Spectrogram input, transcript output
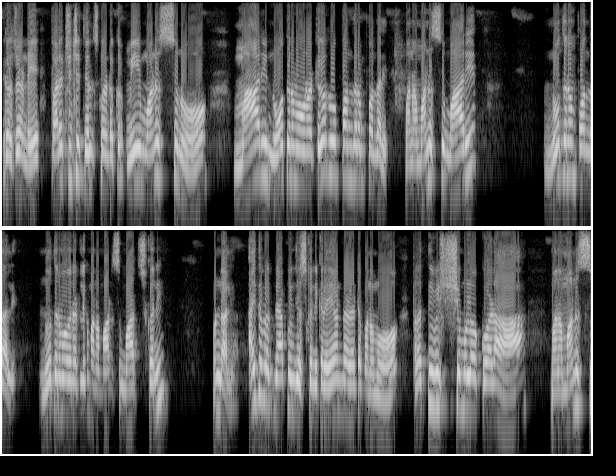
ఇక్కడ చూడండి పరీక్షించి తెలుసుకున్నట్టు మీ మనస్సును మారి నూతనం ఉన్నట్లుగా రూపాంతరం పొందాలి. మన మనస్సు మారి నూతనం పొందాలి. నూతనమైనట్లుగా మన మనసు మార్చుకొని ఉండాలి. అయితే ఇప్పుడు జ్ఞాపకం చేసుకొని ఇక్కడ ఏమంటాడంటే మనము ప్రతి విషయంలో కూడా మన మనస్సు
